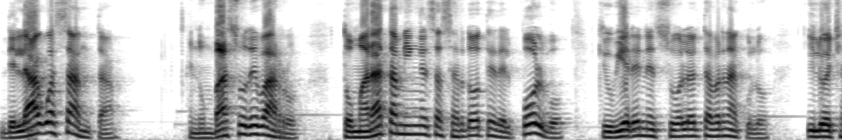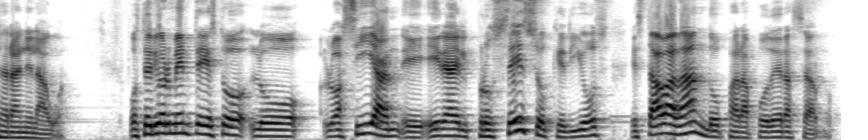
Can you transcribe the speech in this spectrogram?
del agua santa en un vaso de barro, tomará también el sacerdote del polvo que hubiera en el suelo del tabernáculo y lo echará en el agua. Posteriormente esto lo, lo hacían, eh, era el proceso que Dios estaba dando para poder hacerlo.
